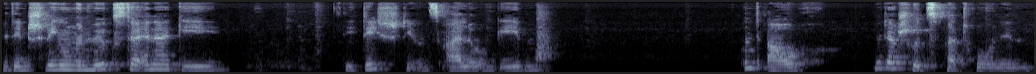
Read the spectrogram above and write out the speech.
mit den Schwingungen höchster Energie, die dich, die uns alle umgeben und auch mit der Schutzpatronin,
